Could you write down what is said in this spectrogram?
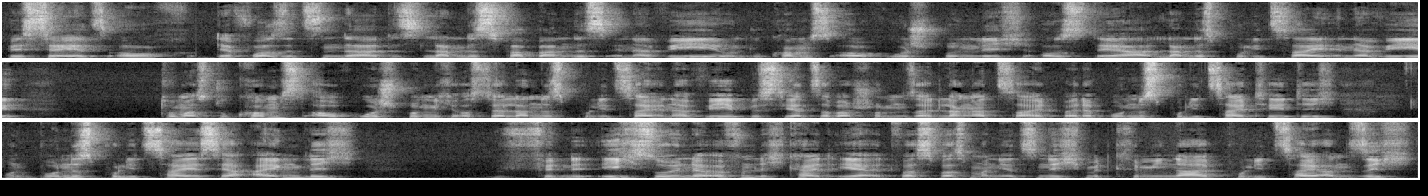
bist ja jetzt auch der Vorsitzende des Landesverbandes NRW und du kommst auch ursprünglich aus der Landespolizei NRW. Thomas, du kommst auch ursprünglich aus der Landespolizei NRW, bist jetzt aber schon seit langer Zeit bei der Bundespolizei tätig. Und Bundespolizei ist ja eigentlich, finde ich, so in der Öffentlichkeit eher etwas, was man jetzt nicht mit Kriminalpolizei an sich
